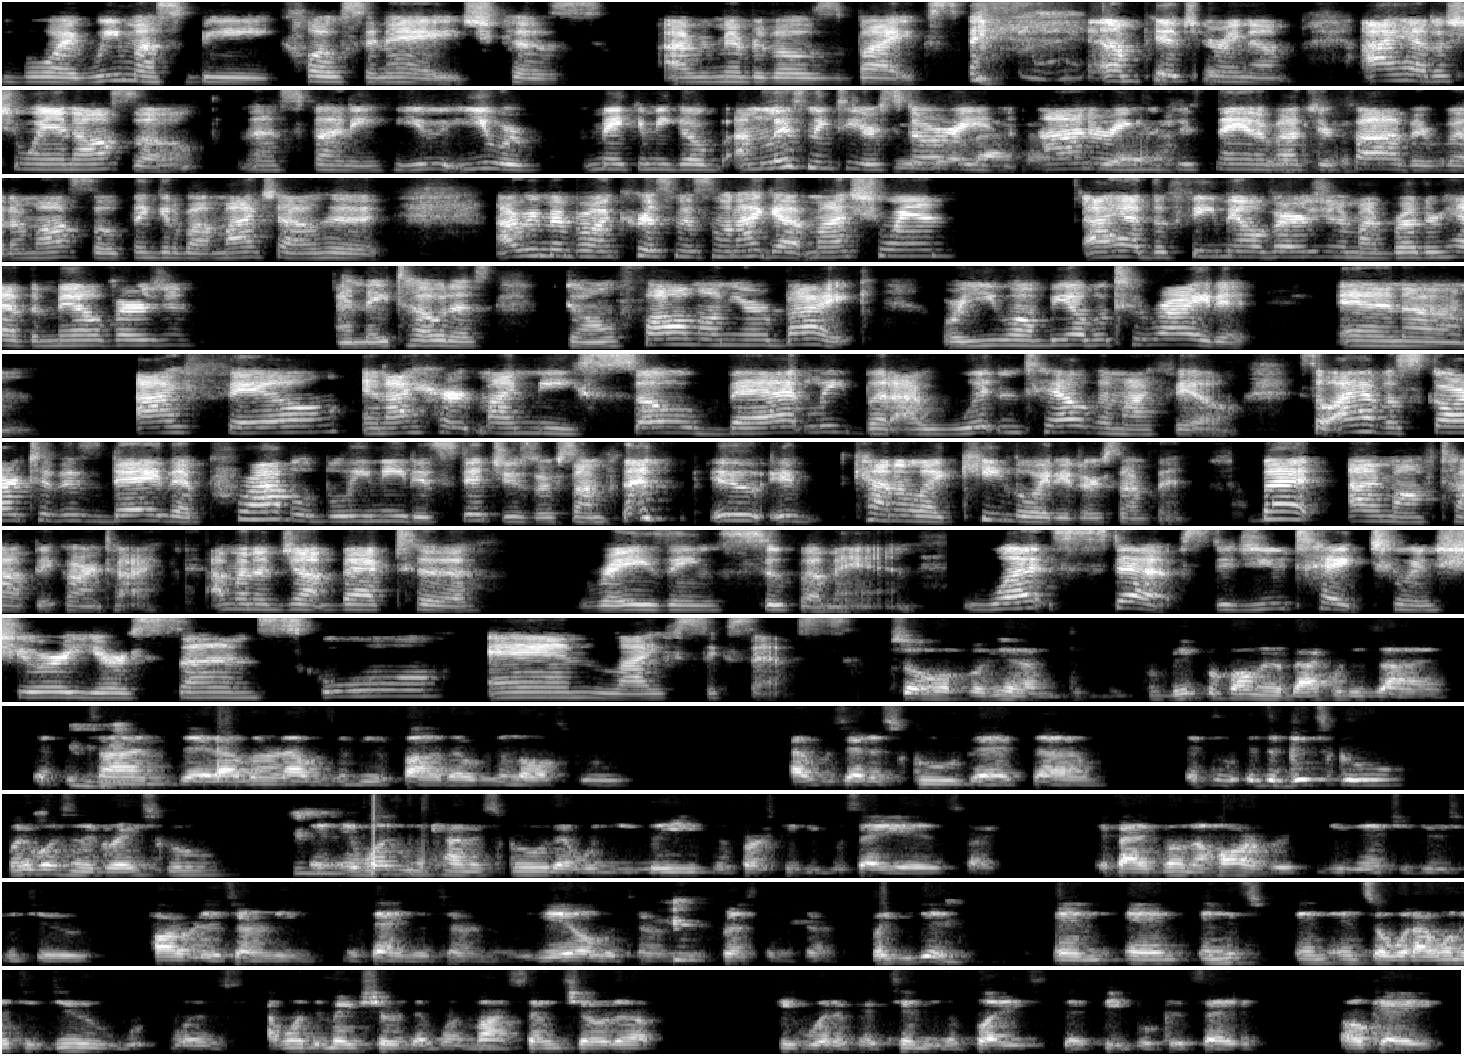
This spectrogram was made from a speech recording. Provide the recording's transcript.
Boy, we must be close in age because I remember those bikes. I'm picturing them. I had a Schwinn also. That's funny. You you were making me go. I'm listening to your story and honoring yeah. what you're saying about your father, but I'm also thinking about my childhood. I remember on Christmas when I got my Schwinn, I had the female version and my brother had the male version. And they told us, don't fall on your bike or you won't be able to ride it. And um, I fell and I hurt my knee so badly, but I wouldn't tell them I fell. So I have a scar to this day that probably needed stitches or something. it, it kind of like keloided or something. But I'm off topic, aren't I? I'm going to jump back to raising Supaman. What steps did you take to ensure your son's school and life success? So, again, a big proponent of backward design at the mm-hmm. time that I learned I was going to be a father, I was in law school. I was at a school that um, it's a good school, but it wasn't a great school. Mm-hmm. It, wasn't the kind of school that when you leave, the first thing people say is like, if I had gone to Harvard, you'd introduce me to Harvard attorney Nathanial Turner, Yale attorney, mm-hmm. Princeton attorney, but you didn't. And and and it's and, and so what I wanted to do was I wanted to make sure that when my son showed up, he would have attended a place that people could say, okay,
